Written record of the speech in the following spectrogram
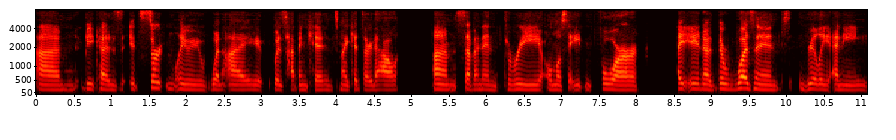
um because it's certainly when I was having kids my kids are now um 7 and 3 almost 8 and 4 I, you know there wasn't really any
